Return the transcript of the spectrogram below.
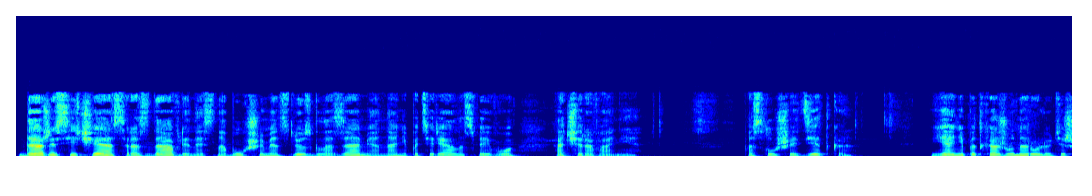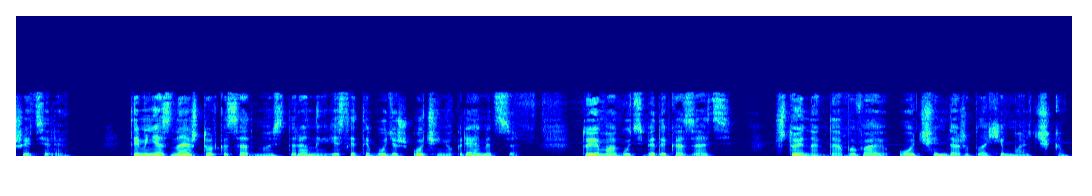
Даже сейчас, раздавленная, с набухшими от слез глазами, она не потеряла своего очарования. «Послушай, детка, я не подхожу на роль утешителя. Ты меня знаешь только с одной стороны. Если ты будешь очень упрямиться, то я могу тебе доказать, что иногда бываю очень даже плохим мальчиком».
